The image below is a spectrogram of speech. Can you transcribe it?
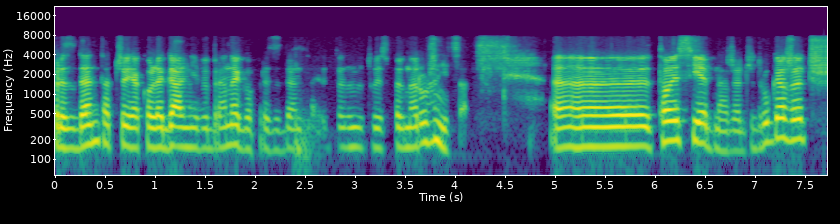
prezydenta, czy jako legalnie wybranego prezydenta. Tu jest pewna różnica. To jest jedna rzecz. Druga rzecz,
